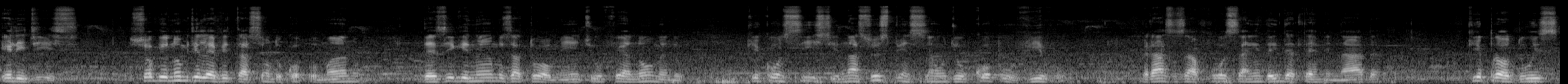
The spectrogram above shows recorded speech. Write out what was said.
Ele diz: sob o nome de levitação do corpo humano, designamos atualmente o fenômeno que consiste na suspensão de um corpo vivo, graças à força ainda indeterminada, que produz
